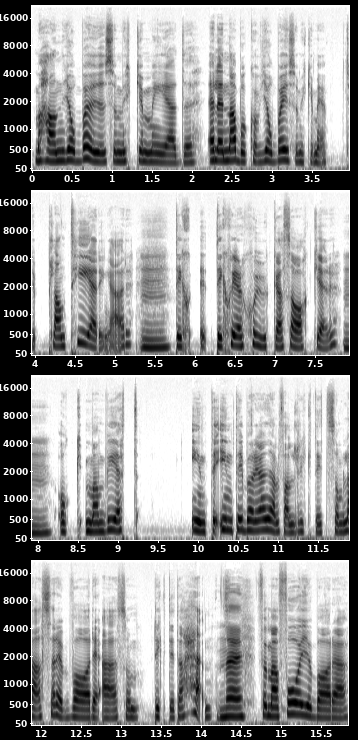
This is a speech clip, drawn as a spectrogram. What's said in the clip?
Men han jobbar ju så mycket med, eller Nabokov jobbar ju så mycket med typ planteringar. Mm. Det, det sker sjuka saker Mm. och man vet inte, inte i början i alla fall riktigt som läsare vad det är som riktigt har hänt. Nej. För man får ju bara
